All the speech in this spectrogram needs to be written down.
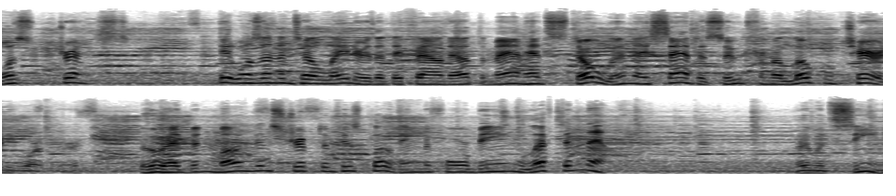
was dressed. It wasn't until later that they found out the man had stolen a Santa suit from a local charity worker who had been mugged and stripped of his clothing before being left in alley. It would seem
